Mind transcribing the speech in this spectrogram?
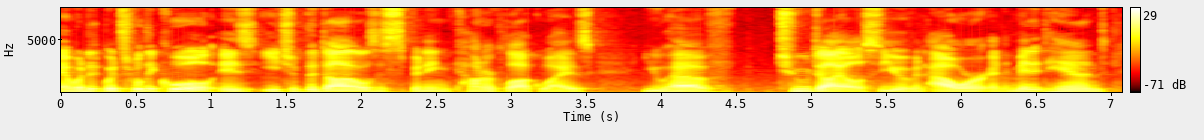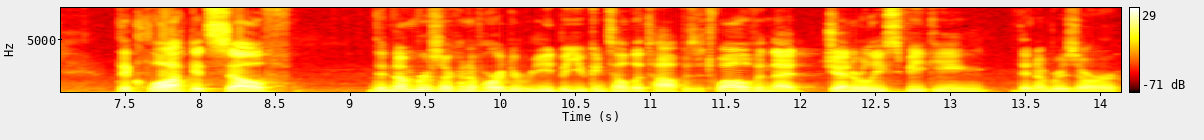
And what it, what's really cool is each of the dials is spinning counterclockwise. You have two dials, so you have an hour and a minute hand. The clock itself, the numbers are kind of hard to read, but you can tell the top is a 12, and that generally speaking, the numbers are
